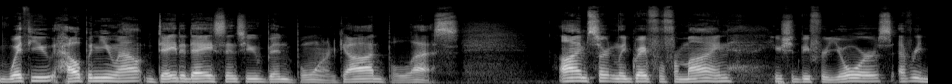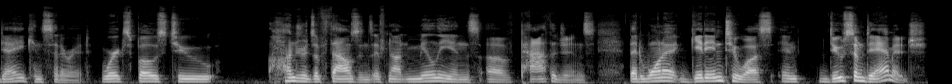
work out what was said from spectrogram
with you, helping you out day to day since you've been born. God bless. I'm certainly grateful for mine. You should be for yours. Every day, consider it. We're exposed to hundreds of thousands, if not millions, of pathogens that want to get into us and do some damage.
